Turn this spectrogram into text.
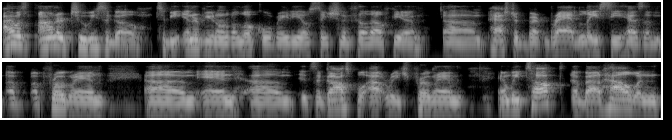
I was honored two weeks ago to be interviewed on a local radio station in Philadelphia. Um, Pastor B- Brad Lacey has a, a, a program, um, and um, it's a gospel outreach program. And we talked about how, when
